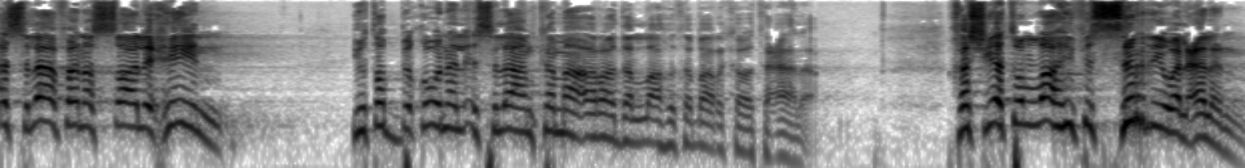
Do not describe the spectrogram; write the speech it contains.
أسلافنا الصالحين يطبقون الإسلام كما أراد الله تبارك وتعالى. خشية الله في السر والعلن.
